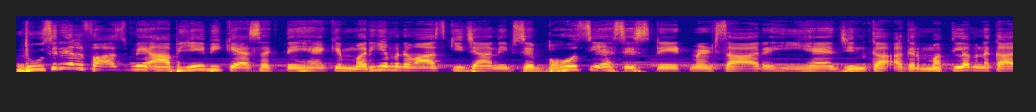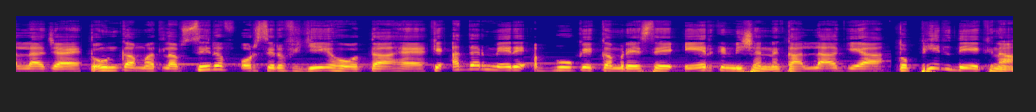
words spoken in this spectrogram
دوسرے الفاظ میں آپ یہ بھی کہہ سکتے ہیں کہ مریم نواز کی جانب سے بہت سی ایسے سٹیٹمنٹس آ رہی ہیں جن کا اگر مطلب نکالا جائے تو ان کا مطلب صرف اور صرف یہ ہوتا ہے کہ اگر میرے ابو کے کمرے سے ایئر کنڈیشن نکالا گیا تو پھر دیکھنا۔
